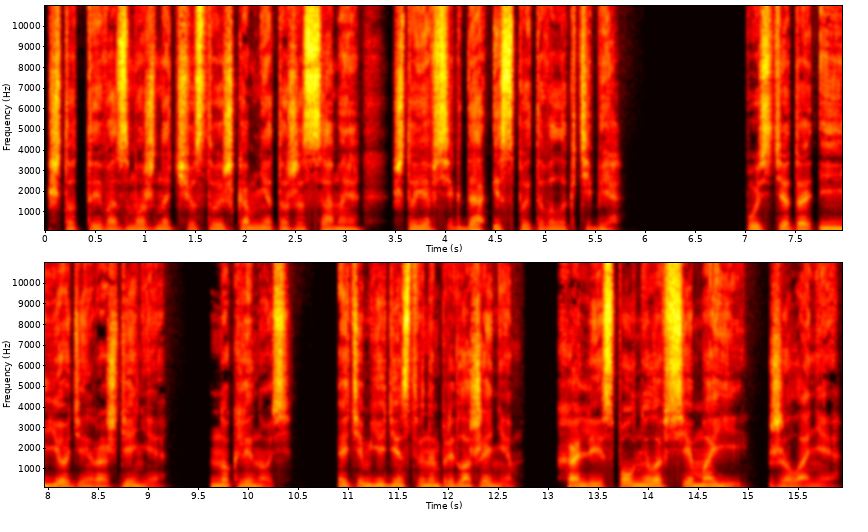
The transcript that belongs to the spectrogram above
что ты, возможно, чувствуешь ко мне то же самое, что я всегда испытывала к тебе». Пусть это и ее день рождения, но клянусь, этим единственным предложением Халли исполнила все мои желания.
